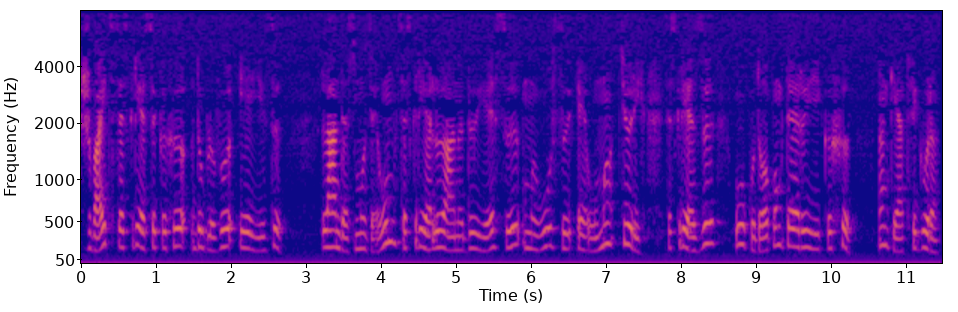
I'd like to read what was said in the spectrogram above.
Schweiz se scrie S C H W E I Z. Landesmuseum se scrie L A N D E S M U S E U M Zurich se scrie Z U cu două puncte R I C H. Încheiat figură.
